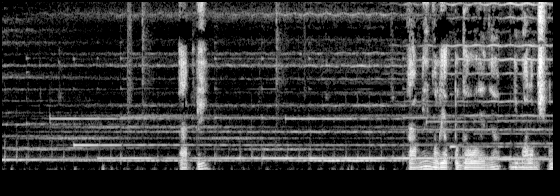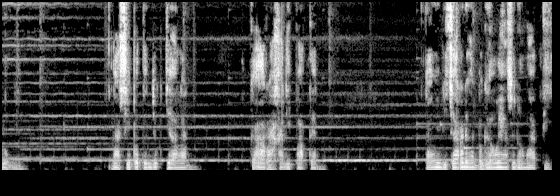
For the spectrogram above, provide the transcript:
Tapi kami ngelihat pegawainya di malam sebelumnya. Ngasih petunjuk jalan ke arah Kadipaten. Kami bicara dengan pegawai yang sudah mati.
